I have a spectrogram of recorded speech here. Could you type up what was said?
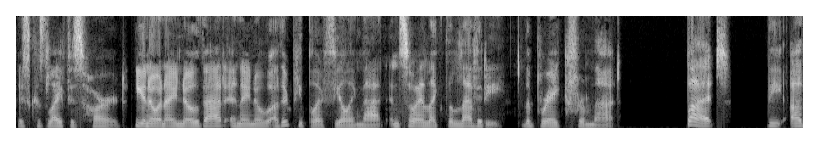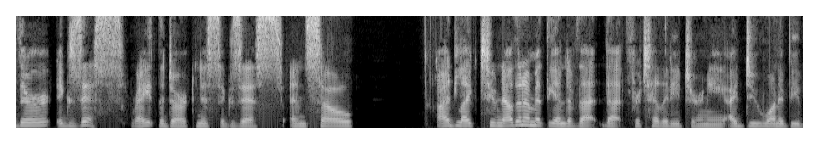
is because life is hard, you know, and I know that, and I know other people are feeling that, and so I like the levity, the break from that. But the other exists, right? The darkness exists, and so I'd like to now that I'm at the end of that that fertility journey, I do want to be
